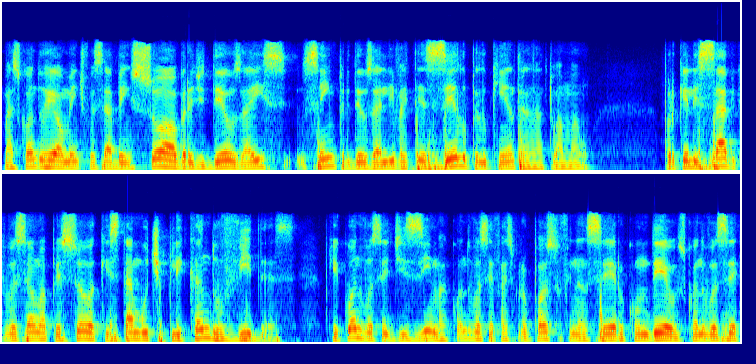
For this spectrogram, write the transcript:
Mas quando realmente você abençoa a obra de Deus, aí sempre Deus ali vai ter zelo pelo que entra na tua mão. Porque ele sabe que você é uma pessoa que está multiplicando vidas. Porque quando você dizima, quando você faz propósito financeiro com Deus, quando você,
